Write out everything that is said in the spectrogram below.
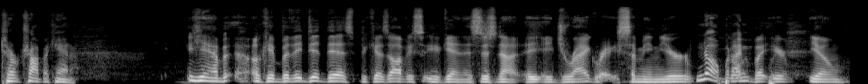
tropicana Yeah, but okay, but they did this because obviously, again, it's just not a, a drag race. I mean, you're No, but you're- I'm- but you're, you know.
